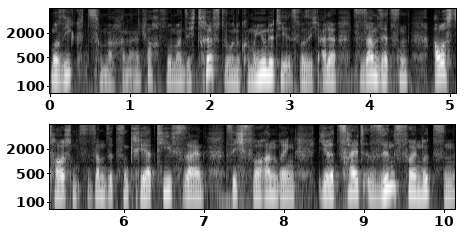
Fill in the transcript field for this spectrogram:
Musik zu machen. Einfach, wo man sich trifft, wo eine Community ist, wo sich alle zusammensetzen, austauschen, zusammensitzen, kreativ sein, sich voran voranbringen, ihre Zeit sinnvoll nutzen.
